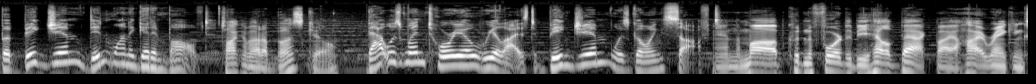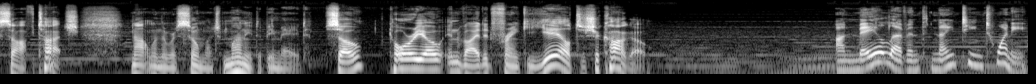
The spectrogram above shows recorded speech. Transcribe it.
but Big Jim didn't want to get involved. Talk about a buzzkill. That was when Torrio realized Big Jim was going soft. And the mob couldn't afford to be held back by a high ranking soft touch, not when there was so much money to be made. So, Torrio invited Frankie Yale to Chicago. On May 11, 1920,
